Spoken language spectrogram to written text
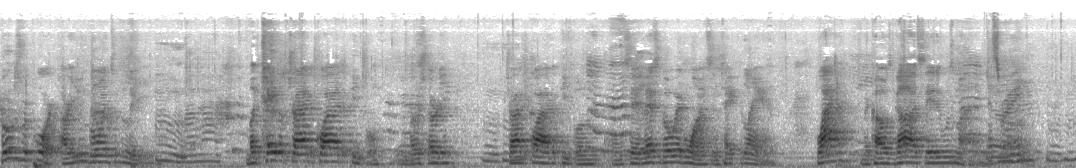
Whose report are you going to believe? My, my. But Caleb tried to quiet the people. In verse 30, mm-hmm. tried to quiet the people and said, Let's go at once and take the land. Why? Because God said it was mine. That's right. Mm-hmm. Mm-hmm.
